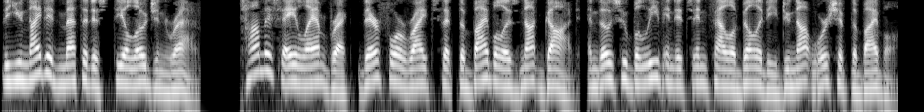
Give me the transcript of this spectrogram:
The United Methodist theologian Rev. Thomas A. Lambrecht therefore writes that the Bible is not God, and those who believe in its infallibility do not worship the Bible.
